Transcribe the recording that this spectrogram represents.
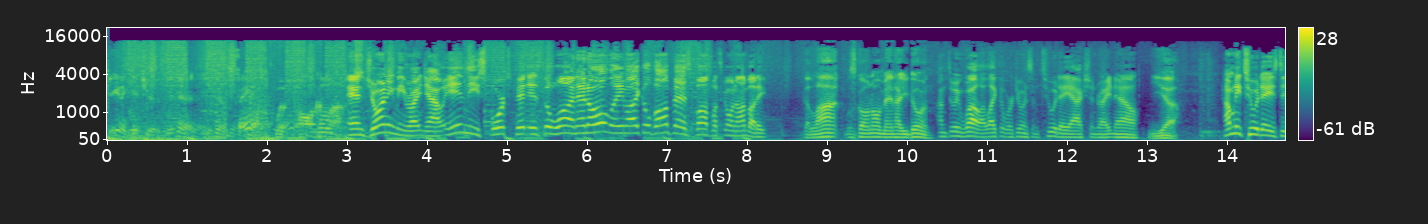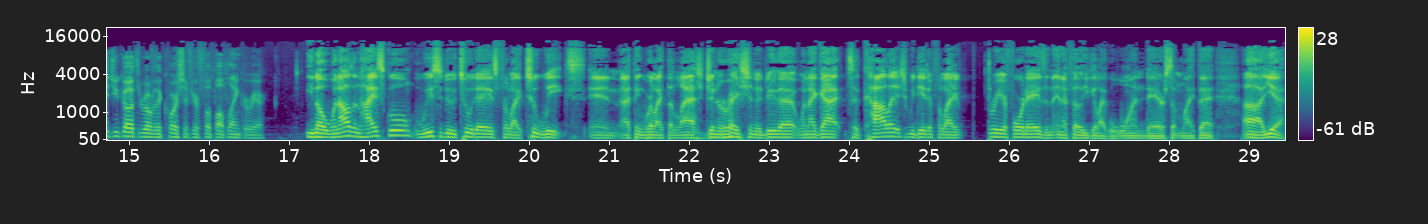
you're gonna get your you're gonna you're gonna fail. With Paul Gallant. And joining me right now in the sports pit is the one and only Michael Bumpus. Bump, what's going on, buddy? Gallant, what's going on, man? How you doing? I'm doing well. I like that we're doing some two a day action right now. Yeah. How many two a days did you go through over the course of your football playing career? You know, when I was in high school, we used to do two days for like two weeks, and I think we're like the last generation to do that. When I got to college, we did it for like three or four days. In the NFL, you get like one day or something like that. Uh, yeah,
